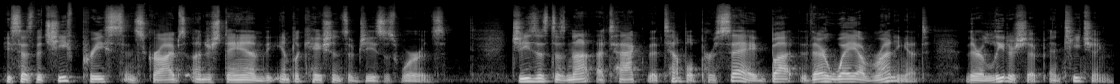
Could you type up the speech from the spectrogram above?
He says the chief priests and scribes understand the implications of Jesus' words. Jesus does not attack the temple per se, but their way of running it, their leadership and teaching.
